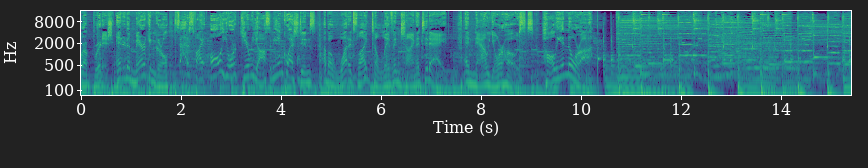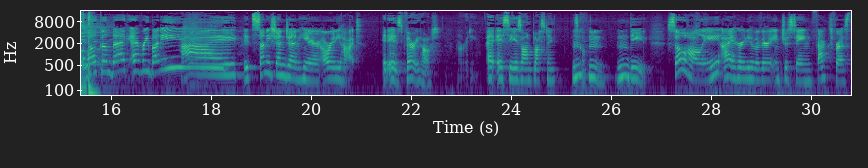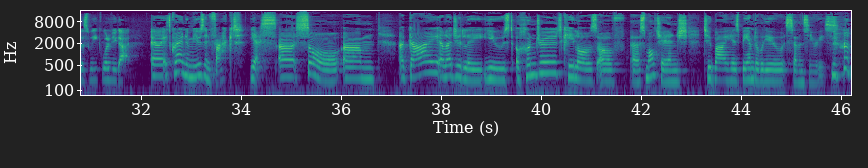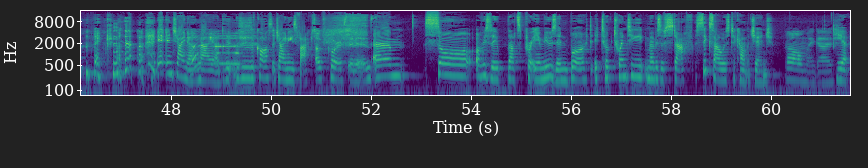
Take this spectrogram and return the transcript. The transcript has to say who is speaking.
Speaker 1: where a British and an American girl satisfy all your curiosity and questions about what it's like to live in China today. And now, your hosts, Hollie and Nora.
Speaker 2: Welcome back, everybody.
Speaker 3: Hi.
Speaker 2: It's sunny Shenzhen here, already hot.
Speaker 3: It is very hot already. Uh, AC is on, blasting. It's cold.
Speaker 2: Indeed. So, Hollie, I heard you have a very interesting fact for us this week. What have you got?
Speaker 3: Uh, it's quite an amusing fact. Yes. Uh, so, um, a guy allegedly used 100 kilos of uh, small change to buy his BMW 7 Series.
Speaker 2: My God.
Speaker 3: in, in China, may I add. This is, of course, a Chinese fact.
Speaker 2: of course it is.
Speaker 3: Um, so obviously that's pretty amusing, but it took 20 members of staff six hours to count the change.
Speaker 2: Oh my gosh.
Speaker 3: Yeah.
